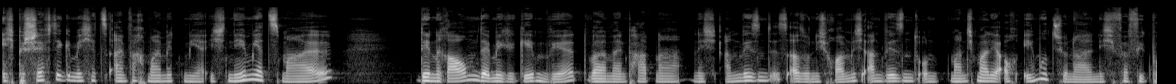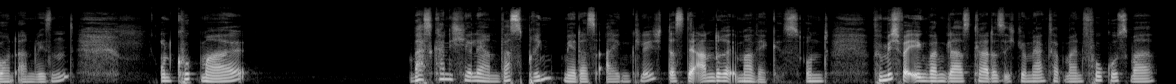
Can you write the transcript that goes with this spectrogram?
ich beschäftige mich jetzt einfach mal mit mir. Ich nehme jetzt mal den Raum, der mir gegeben wird, weil mein Partner nicht anwesend ist, also nicht räumlich anwesend und manchmal ja auch emotional nicht verfügbar und anwesend. Und guck mal, was kann ich hier lernen? Was bringt mir das eigentlich, dass der andere immer weg ist? Und für mich war irgendwann glasklar, dass ich gemerkt habe, mein Fokus war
